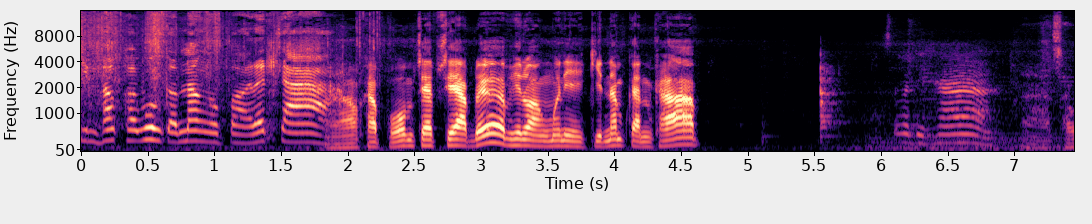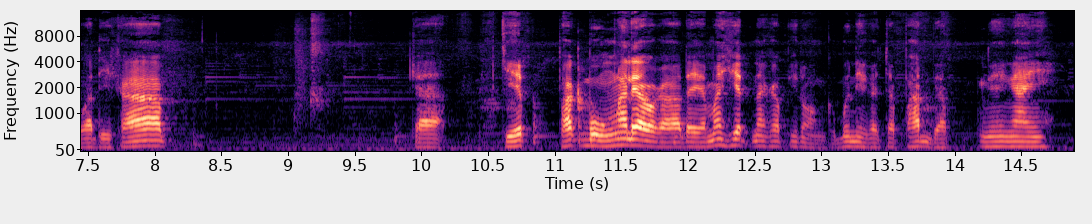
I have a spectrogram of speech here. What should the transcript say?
กินพักพักบุ้งกับนั่งกับปลาแล้วจ้าเอาครับผมแซ่บๆเด้อพี่น้องมื้อนี้กินน้ำกันครับสวัสดีค่ะอ่าสวัสดีครับจะเก็บผักบุ้งมาแล้วก็ได้มาเฮ็ดนะครับ พี่น้องก็มื้อนี้ก็จะพันแบบง่ายๆ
